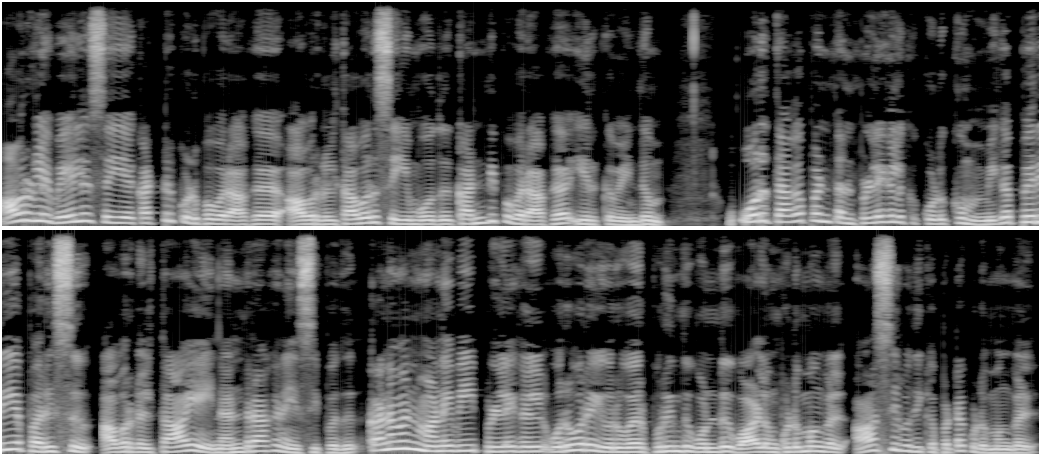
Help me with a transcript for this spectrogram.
அவர்களை வேலை செய்ய கற்றுக் கொடுப்பவராக அவர்கள் தவறு செய்யும்போது கண்டிப்பவராக இருக்க வேண்டும். ஒரு தகப்பன் தன் பிள்ளைகளுக்கு கொடுக்கும் மிகப்பெரிய பரிசு அவர்கள் தாயை நன்றாக நேசிப்பது. கணவன் மனைவி பிள்ளைகள் ஒருவரை ஒருவர் புரிந்து கொண்டு வாழும் குடும்பங்கள் ஆசீர்வதிக்கப்பட்ட குடும்பங்கள்.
